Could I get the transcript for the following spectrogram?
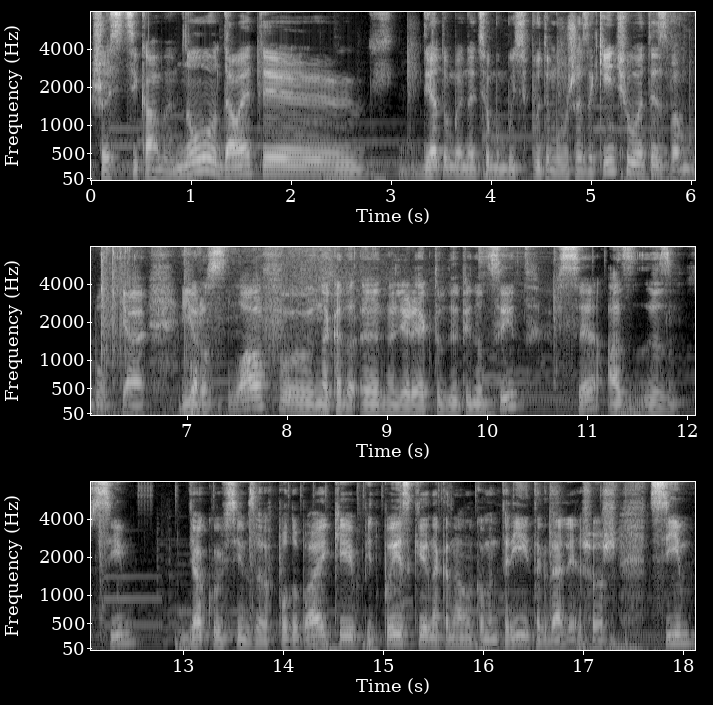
щось цікаве. Ну, давайте. Я думаю, на цьому будемо вже закінчувати. З вами був я, Ярослав, е, на каналі Реактивний Піноцид. Все, а з, з- всім. Дякую всім за вподобайки, підписки на канал, коментарі і так далі. Що ж, всім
